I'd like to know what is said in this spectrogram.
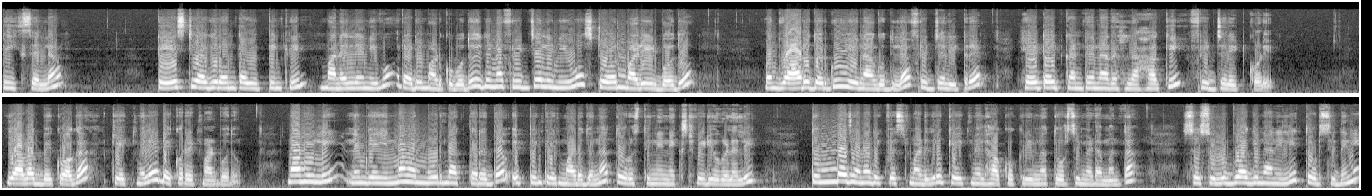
ಪೀಕ್ಸ್ ಎಲ್ಲ. ಟೇಸ್ಟಿಯಾಗಿರೋಂಥ ವಿಪ್ಪಿಂಗ್ ಕ್ರೀಮ್ ಮನೆಯಲ್ಲೇ ನೀವು ರೆಡಿ ಮಾಡ್ಕೋಬೋದು. ಇದನ್ನು ಫ್ರಿಡ್ಜಲ್ಲಿ ನೀವು ಸ್ಟೋರ್ ಮಾಡಿ ಇಡ್ಬೋದು. ಒಂದು ವಾರದವರೆಗೂ ಏನಾಗೋದಿಲ್ಲ ಫ್ರಿಡ್ಜಲ್ಲಿ ಇಟ್ಟರೆ ಕಂಟೈನರ್ ಎಲ್ಲ ಹಾಕಿ ಫ್ರಿಡ್ಜಲ್ಲಿ ಇಟ್ಕೊಳ್ಳಿ. ಯಾವಾಗ ಬೇಕು ಆಗ ಕೇಕ್ ಮೇಲೆ ಡೆಕೋರೇಟ್ ಮಾಡ್ಬೋದು. ನಾನಿಲ್ಲಿ ನಿಮಗೆ ಇನ್ನೂ ಒಂದು ಮೂರು ನಾಲ್ಕು ಥರದ ವಿಪ್ಪಿಂಗ್ ಕ್ರೀಮ್ ಮಾಡೋದನ್ನು ತೋರಿಸ್ತೀನಿ ನೆಕ್ಸ್ಟ್ ವಿಡಿಯೋಗಳಲ್ಲಿ ತುಂಬ ಜನ ರಿಕ್ವೆಸ್ಟ್ ಮಾಡಿದರು ಕೇಕ್ ಮೇಲೆ ಹಾಕೋ ಕ್ರೀಮ್ನ ತೋರಿಸಿ ಮೇಡಮ್ ಅಂತ. ಸೊ ಸುಲಭವಾಗಿ ನಾನಿಲ್ಲಿ ತೋರಿಸಿದ್ದೀನಿ.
